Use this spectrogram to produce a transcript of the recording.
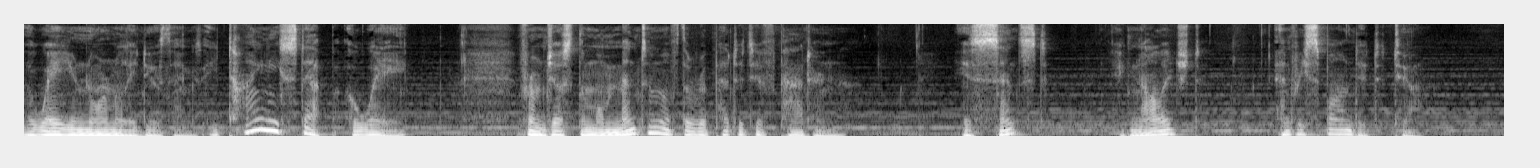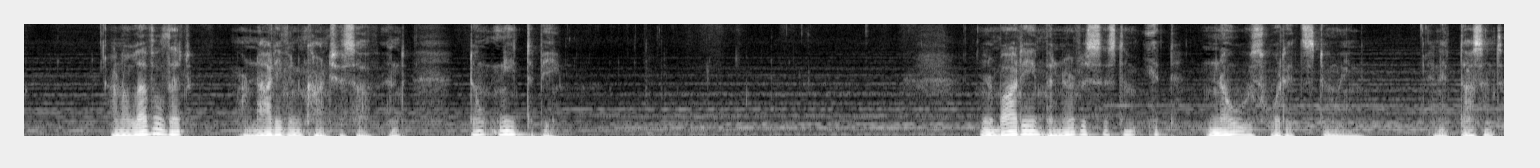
the way you normally do things, a tiny step away from just the momentum of the repetitive pattern, is sensed, acknowledged, and responded to on a level that we're not even conscious of and don't need to be. Your body, the nervous system, it knows what it's doing and it doesn't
